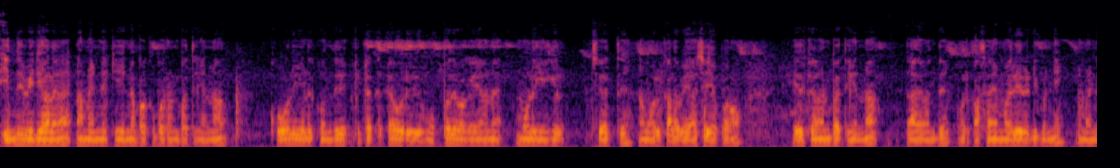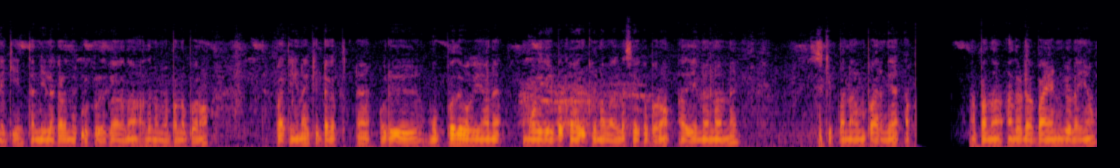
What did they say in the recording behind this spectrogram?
இந்த வீடியோவில் நம்ம இன்றைக்கி என்ன பார்க்க போகிறோம்னு பார்த்தீங்கன்னா கோழிகளுக்கு வந்து கிட்டத்தட்ட ஒரு முப்பது வகையான மூலிகைகள் சேர்த்து நம்ம ஒரு கலவையாக செய்ய போகிறோம் எதுக்காகன்னு பார்த்தீங்கன்னா அதை வந்து ஒரு கஷாயம் மாதிரி ரெடி பண்ணி நம்ம இன்றைக்கி தண்ணியில் கலந்து கொடுக்கறதுக்காக தான் அதை நம்ம பண்ண போகிறோம் பார்த்தீங்கன்னா கிட்டத்தட்ட ஒரு முப்பது வகையான மூலிகை பக்கம் இருக்குது நம்ம அதில் சேர்க்க போகிறோம் அது என்னென்னு ஸ்கிப் பண்ணாமல் பாருங்கள் அப்போ அப்போ தான் அதோட பயன்களையும்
